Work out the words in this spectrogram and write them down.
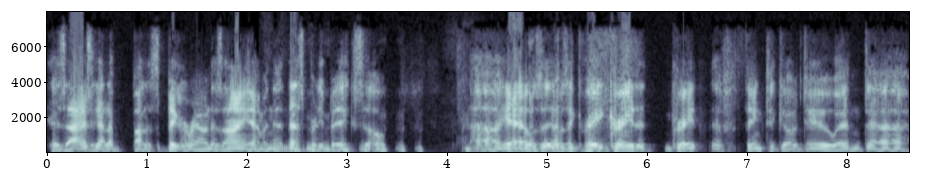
his eyes got about as big around as I am, and that's pretty big. So uh, yeah, it was it was a great, great, great thing to go do, and uh,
